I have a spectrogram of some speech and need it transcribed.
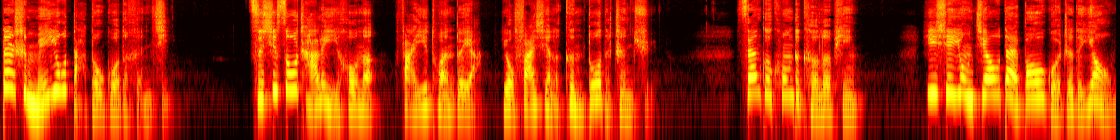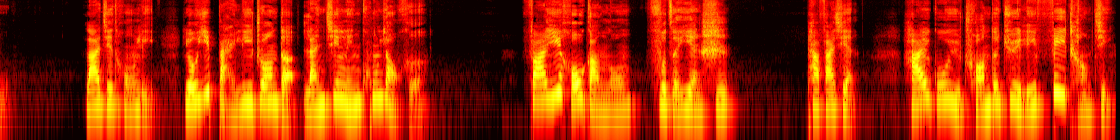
但是没有打斗过的痕迹。仔细搜查了以后呢，法医团队啊又发现了更多的证据：三个空的可乐瓶，一些用胶带包裹着的药物，垃圾桶里有一百粒装的蓝精灵空药盒。法医侯港龙负责验尸，他发现。骸骨与床的距离非常近，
